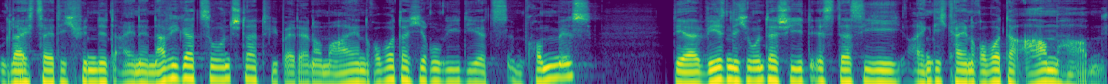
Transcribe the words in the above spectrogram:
Und gleichzeitig findet eine Navigation statt, wie bei der normalen Roboterchirurgie, die jetzt im Kommen ist. Der wesentliche Unterschied ist, dass sie eigentlich keinen Roboterarm haben.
